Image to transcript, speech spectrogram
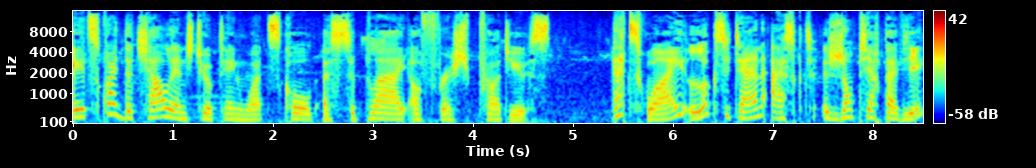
It's quite the challenge to obtain what's called a supply of fresh produce. That's why L'Occitane asked Jean Pierre Pavier,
